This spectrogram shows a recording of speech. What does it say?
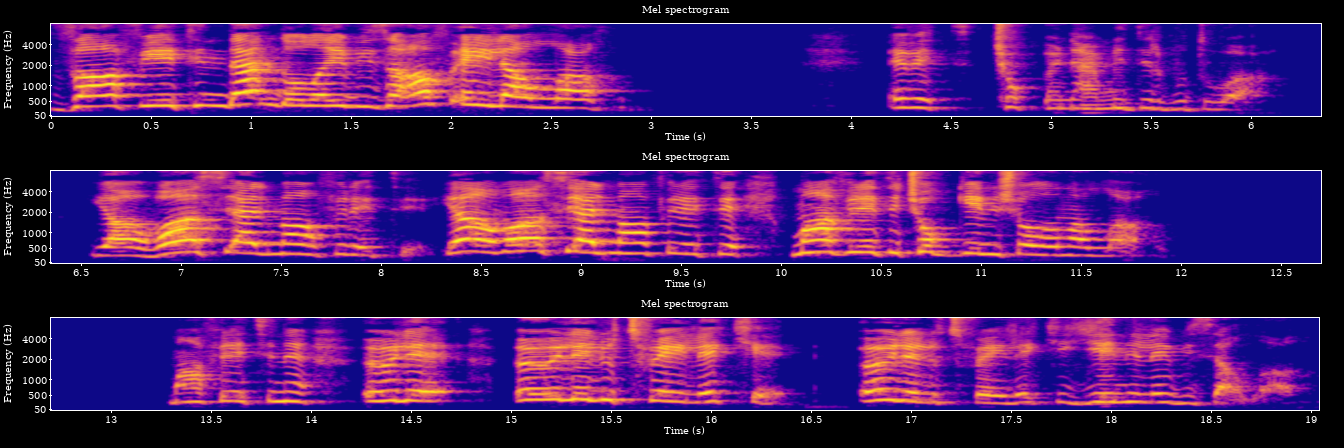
zafiyetinden dolayı bizi af eyle Allah'ım. Evet çok önemlidir bu dua. Ya vasiyel mağfireti. Ya vasiyel mağfireti. Mağfireti çok geniş olan Allah'ım. Mağfiretini öyle öyle lütfeyle ki, öyle lütfeyle ki yenile bizi Allah'ım.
